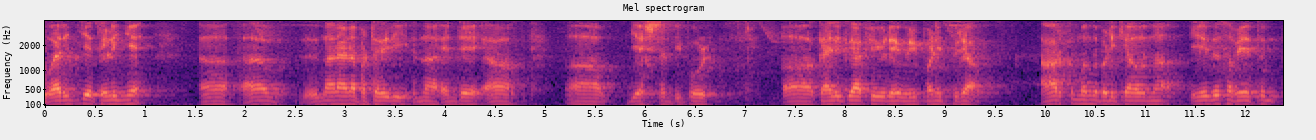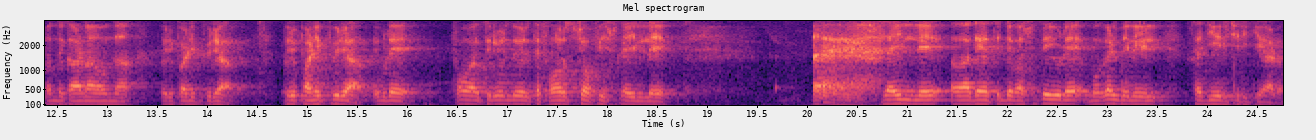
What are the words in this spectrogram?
വരഞ്ഞ് തെളിഞ്ഞ് നാരായണ ഭട്ടതിരി എന്ന എന്റെ ജ്യേഷ്ഠൻ ഇപ്പോൾ കാലിഗ്രാഫിയുടെ ഒരു പണിപ്പുര ആർക്കും വന്ന് പഠിക്കാവുന്ന ഏത് സമയത്തും വന്ന് കാണാവുന്ന ഒരു പണിപ്പുര. ഒരു പണിപ്പുര ഇവിടെ തിരുവനന്തപുരത്തെ ഫോറസ്റ്റ് ഓഫീസ് ലൈനിലെ ലൈനിലെ അദ്ദേഹത്തിന്റെ വസതിയുടെ മുകൾ നിലയിൽ സജ്ജീകരിച്ചിരിക്കുകയാണ്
